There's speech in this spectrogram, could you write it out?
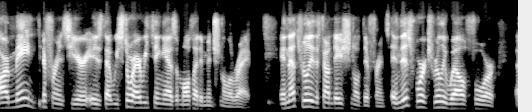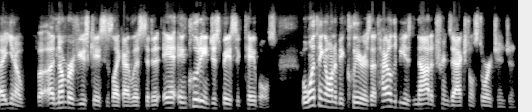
our main difference here is that we store everything as a multidimensional array. And that's really the foundational difference. And this works really well for, uh, you know, a number of use cases like I listed, including just basic tables. But one thing I want to be clear is that TileDB is not a transactional storage engine.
